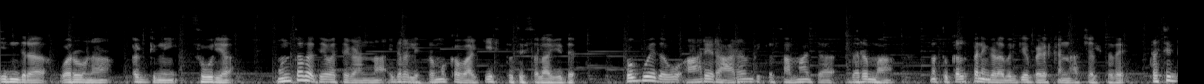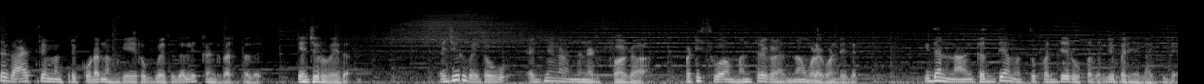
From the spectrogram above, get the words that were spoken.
ಇಂದ್ರ, ವರುಣ, ಅಗ್ನಿ, ಸೂರ್ಯ ಮುಂತಾದ ದೇವತೆಗಳನ್ನು ಇದರಲ್ಲಿ ಪ್ರಮುಖವಾಗಿ ಸ್ತುತಿಸಲಾಗಿದೆ. ಋಗ್ವೇದವು ಆರ್ಯರ ಆರಂಭಿಕ ಸಮಾಜ, ಧರ್ಮ ಮತ್ತು ಕಲ್ಪನೆಗಳ ಬಗ್ಗೆ ಬೆಳಕನ್ನು ಚೆಲ್ತದೆ ಪ್ರಸಿದ್ಧ ಗಾಯತ್ರಿ ಮಂತ್ರಿ ಕೂಡ ನಮಗೆ ಈ ಋಗ್ವೇದದಲ್ಲಿ ಕಂಡುಬರ್ತದೆ. ಯಜುರ್ವೇದ. ಯಜುರ್ವೇದವು ಯಜ್ಞಗಳನ್ನು ನಡೆಸುವಾಗ ಪಠಿಸುವ ಮಂತ್ರಗಳನ್ನು ಒಳಗೊಂಡಿದೆ. ಇದನ್ನು ಗದ್ಯ ಮತ್ತು ಪದ್ಯ ರೂಪದಲ್ಲಿ ಬರೆಯಲಾಗಿದೆ.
